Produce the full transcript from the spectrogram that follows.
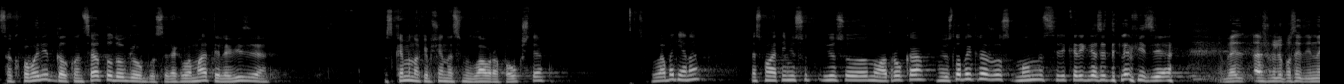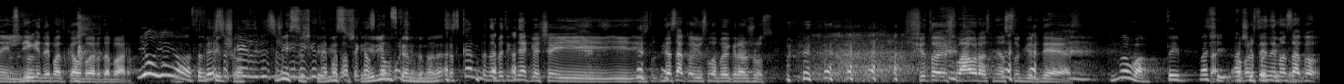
sako, pamatyt, gal koncertų daugiau bus, reklama, televizija. Paskambino kaip šiandien atsimenu Laura Paukštė. Sakau, laba diena. Mes matėm jūsų, jūsų nuotrauką, jūs labai gražus, mums reikalingas į televiziją. Bet aš galiu pasakyti, jinai lygiai taip pat kalba ir dabar. Jo, jo, jo, Visiškai, visiškai, visiškai taip pat. visiškai. Ir jums skambina? Tai skambina, bet tik nekviečia į... į, į nesako, jūs labai gražus. Šito iš Lauros nesu girdėjęs. Na va, taip, aš jį. Paprastai jinai man sako,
